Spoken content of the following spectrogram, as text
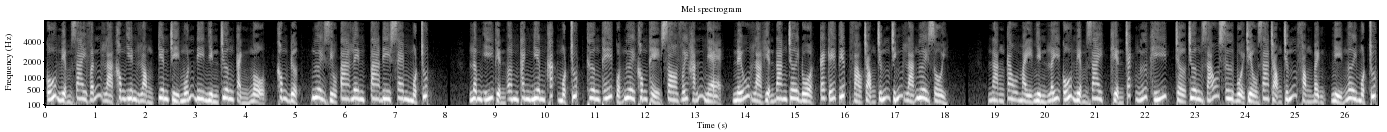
Cố niệm dai vẫn là không yên lòng kiên trì muốn đi nhìn trương cảnh ngộ, không được, ngươi dìu ta lên ta đi xem một chút. Lâm ý thiện âm thanh nghiêm khắc một chút, thương thế của ngươi không thể so với hắn nhẹ, nếu là hiện đang chơi đùa, cái kế tiếp vào trọng chứng chính là ngươi rồi. Nàng cao mày nhìn lấy cố niệm dai, khiển trách ngữ khí, chờ trương giáo sư buổi chiều ra trọng chứng phòng bệnh, nghỉ ngơi một chút,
